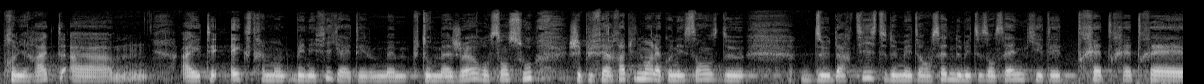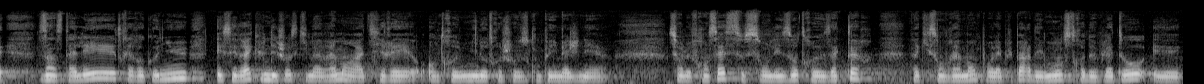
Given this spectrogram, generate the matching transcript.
Premier Acte a, a été extrêmement bénéfique, a été même plutôt majeur, au sens où j'ai pu faire rapidement la connaissance de d'artistes, de, metteurs en scène, de metteuses en scène qui étaient très très très installés, très reconnus. Et c'est vrai qu'une des choses qui m'a vraiment attiré entre mille autres choses qu'on peut imaginer euh, sur le français, ce sont les autres acteurs, enfin, qui sont vraiment pour la plupart des monstres de plateau. Et,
